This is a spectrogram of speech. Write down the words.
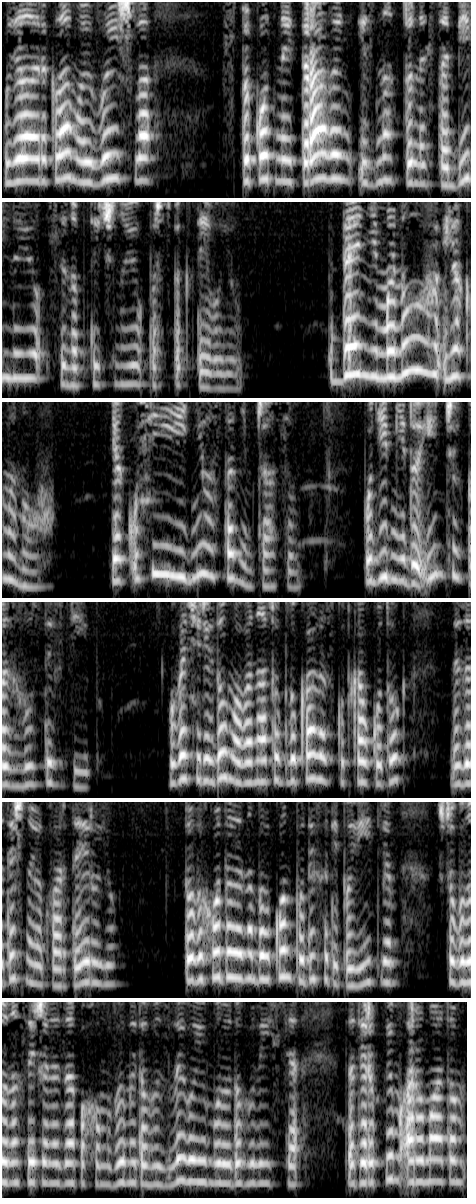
узяла рекламу і вийшла в спекотний травень із надто нестабільною синоптичною перспективою. День минув, як минув, як усі її дні останнім часом, подібні до інших безглуздих діб. Увечері вдома вона то блукала з кутка в куток незатишною квартирою, то виходила на балкон подихати повітрям, що було насичене запахом вимитого зливою молодого листя та терпким ароматом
